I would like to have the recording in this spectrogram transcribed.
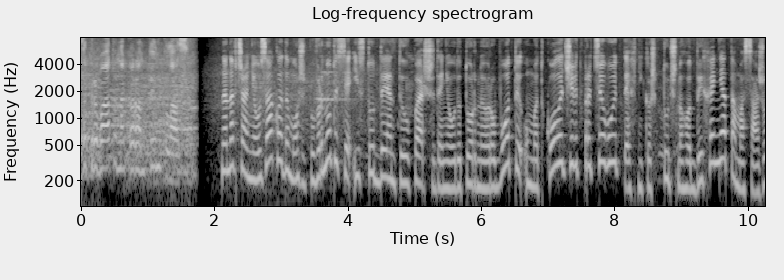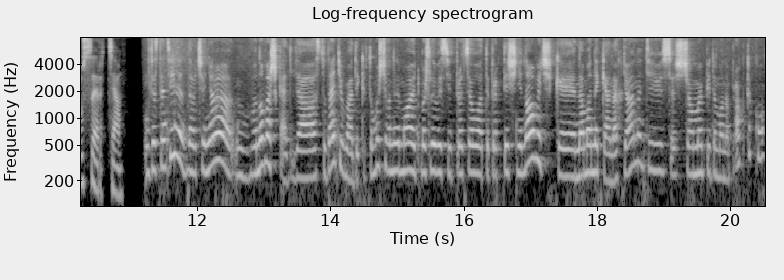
і закривати на карантин класи. На навчання у заклади можуть повернутися і студенти. У перший день аудиторної роботи у медколеджі відпрацьовують техніки штучного дихання та масажу серця. Дистанційне навчання воно важке для студентів-медиків, тому що вони мають можливість відпрацьовувати практичні навички на манекенах. Я надіюся, що ми підемо на практику.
